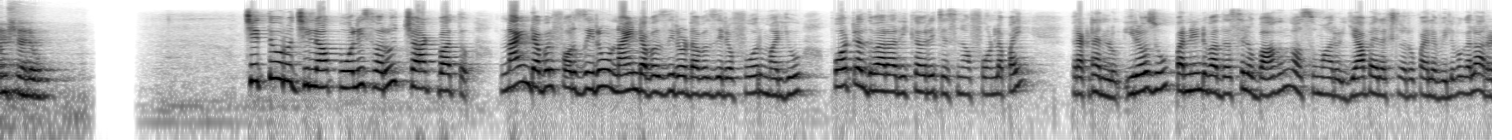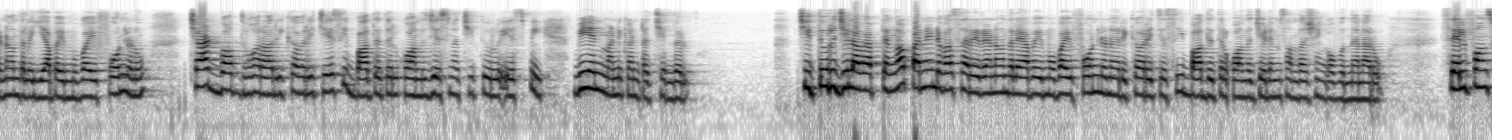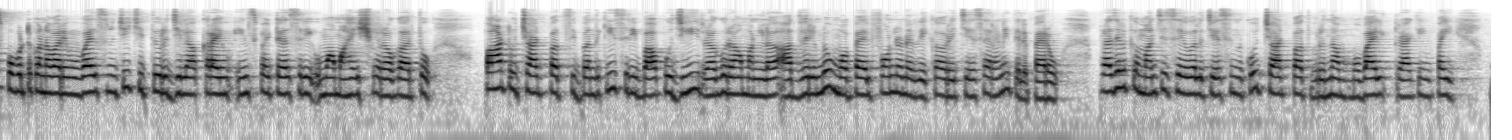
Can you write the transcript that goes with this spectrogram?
ముఖ్యాంశాలు చిత్తూరు జిల్లా పోలీస్ వారు chat bot nine double four zero nine double zero double zero four మరియు portal ద్వారా రికవరీ చేసిన ఫోన్లపై ప్రకటనలు. ఈరోజు పన్నెండవ దశలో భాగంగా సుమారు యాభై లక్షల రూపాయల విలువ గల రెండు వందల యాభై మొబైల్ ఫోన్లను చాట్ బాత్ ద్వారా రికవరీ చేసి బాధ్యతలకు అందజేసిన Chittoor SP V N Manikanta Chandal. Chittoor జిల్లా వ్యాప్తంగా పన్నెండవ సారి రెండు వందల యాభై మొబైల్ ఫోన్లను రికవరీ చేసి బాధ్యతలకు అందజేయడం సంతోషంగా ఉందన్నారు. సెల్ ఫోన్స్ పోగొట్టుకున్న వారి మొబైల్స్ నుంచి చిత్తూరు జిల్లా క్రైమ్ ఇన్స్పెక్టర్ శ్రీ ఉమామహేశ్వరరావు గారితో పాటు చాట్పత్ సిబ్బందికి శ్రీ బాపూజీ రఘురామన్ల ఆధ్వర్యంలో మొబైల్ ఫోన్లను రికవరీ చేశారని తెలిపారు. ప్రజలకు మంచి సేవలు చేసేందుకు చాట్పాత్ బృందం మొబైల్ ట్రాకింగ్పై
